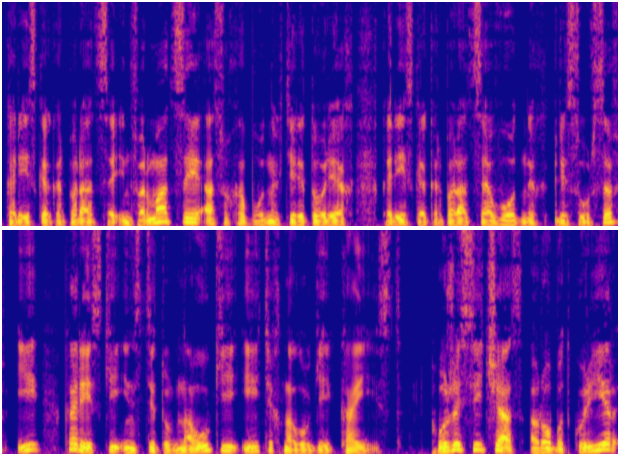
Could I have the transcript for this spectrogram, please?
Корейская корпорация информации о сухопутных территориях, Корейская корпорация водных ресурсов и Корейский институт науки и технологий КАИСТ. Уже сейчас робот-курьер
